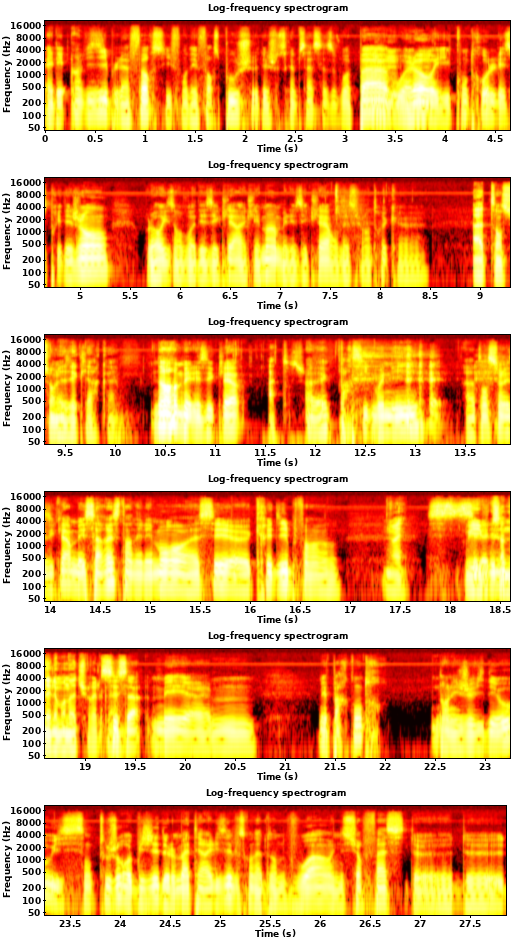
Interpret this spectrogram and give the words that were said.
elle est invisible. La force, ils font des force push, des choses comme ça, ça se voit pas. Mhm, ou alors mhm. ils contrôlent l'esprit des gens. alors ils envoient des éclairs avec les mains, mais les éclairs, on est sur un truc. euh, Attention les éclairs quand même. Non, mais les éclairs Attention. avec parcimonie. Attention les éclairs, mais ça reste un élément assez euh, crédible. Enfin, Ouais. Oui, la vu que c'est un élément naturel. C'est ça. Mais, euh, mais par contre, dans les jeux vidéo, ils sont toujours obligés de le matérialiser parce qu'on a besoin de voir une surface de de-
